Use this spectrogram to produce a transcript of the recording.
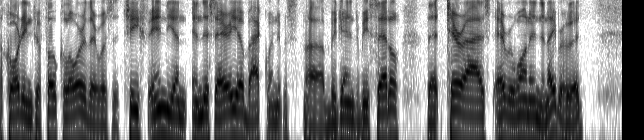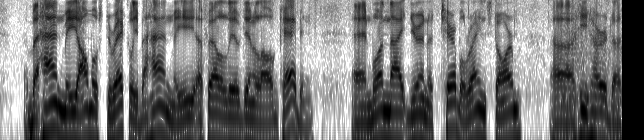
according to folklore, there was a chief Indian in this area back when it was beginning to be settled that terrorized everyone in the neighborhood. Behind me, almost directly behind me, a fellow lived in a log cabin. And one night during a terrible rainstorm, uh, he heard a,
